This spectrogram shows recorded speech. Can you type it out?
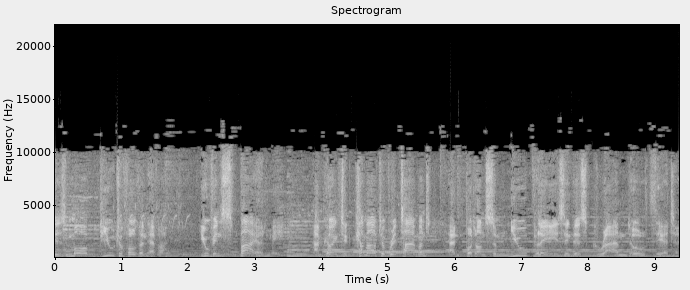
Is more beautiful than ever. You've inspired me. I'm going to come out of retirement and put on some new plays in this grand old theater.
